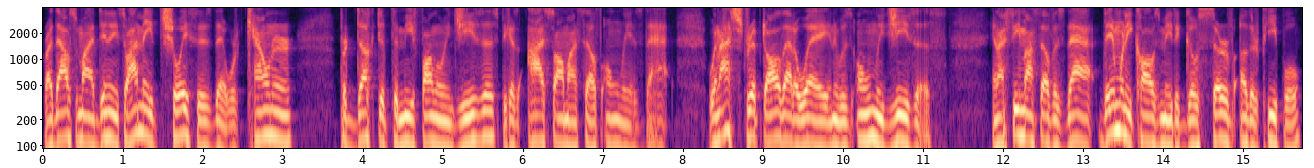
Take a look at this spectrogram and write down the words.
right? That was my identity. So I made choices that were counter productive to me following Jesus because I saw myself only as that. When I stripped all that away and it was only Jesus and I see myself as that, then when he calls me to go serve other people,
